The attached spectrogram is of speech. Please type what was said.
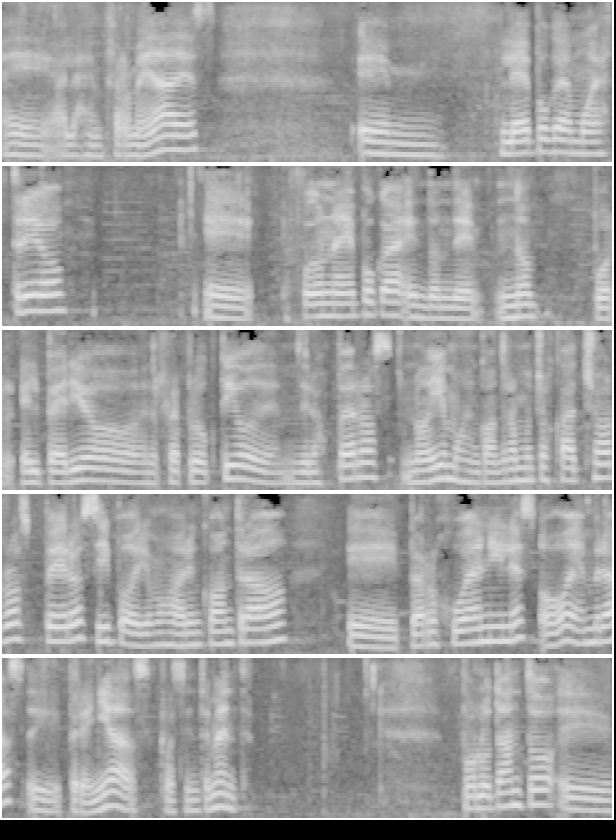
eh, a las enfermedades. Em, la época de muestreo eh, fue una época en donde no por el periodo reproductivo de, los perros no íbamos a encontrar muchos cachorros, pero sí podríamos haber encontrado eh, perros juveniles o hembras eh, preñadas recientemente. Por lo tanto, eh,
